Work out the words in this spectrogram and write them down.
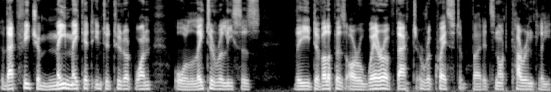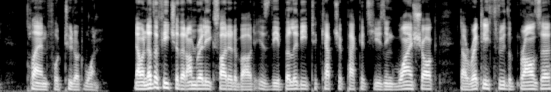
That feature may make it into 2.1 or later releases. The developers are aware of that request, but it's not currently planned for 2.1. Now, another feature that I'm really excited about is the ability to capture packets using Wireshark directly through the browser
